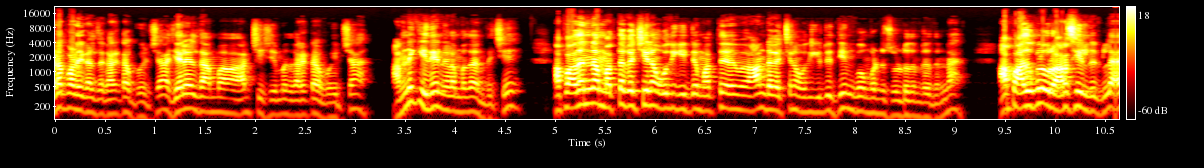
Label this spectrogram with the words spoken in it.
எடப்பாடி காலத்துல கரெக்டாக போயிடுச்சா? ஜெயலலிதா அம்மா ஆட்சி செய்யும்போது கரெக்டாக போயிடுச்சா? அன்னைக்கு இதே நிலைமை தான் இருந்துச்சு. அப்போ அதென்ன மற்ற கட்சியெல்லாம் ஒதுக்கிட்டு மற்ற ஆண்ட கட்சியெல்லாம் ஒதுக்கிட்டு திமுக மட்டும் சொல்கிறதுன்றது என்ன? அப்போ அதுக்குள்ளே ஒரு அரசியல் இருக்குல்ல?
